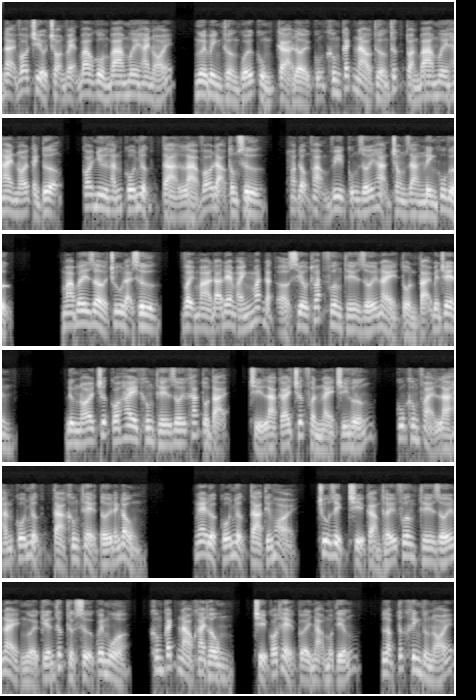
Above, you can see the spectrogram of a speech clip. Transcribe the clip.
đại võ triều trọn vẹn bao gồm ba mươi hai nói, người bình thường cuối cùng cả đời cũng không cách nào thưởng thức toàn ba mươi hai nói cảnh tượng, coi như hắn cố nhược Tả là võ đạo thông sư, hoạt động phạm vi cũng giới hạn trong giang ninh khu vực. Mà bây giờ chu đại sư, vậy mà đã đem ánh mắt đặt ở siêu thoát phương thế giới này tồn tại bên trên. Đừng nói trước có hay không thế giới khác tồn tại, chỉ là cái trước phần này trí hướng, cũng không phải là hắn cố nhược tà không thể tới đánh đồng. Nghe được cố nhược tà tiếng hỏi, chu dịch chỉ cảm thấy phương thế giới này người kiến thức thực sự quê mùa, không cách nào khai thông, chỉ có thể cười nạo một tiếng, lập tức khinh thường nói,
